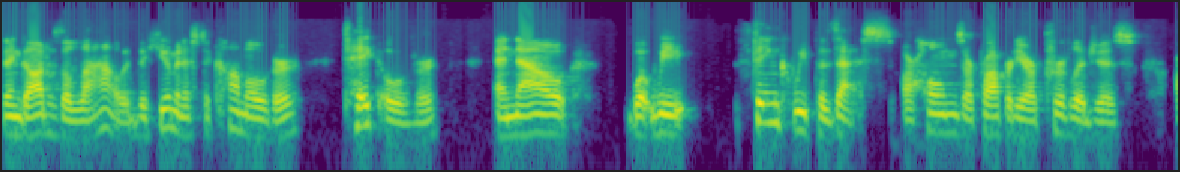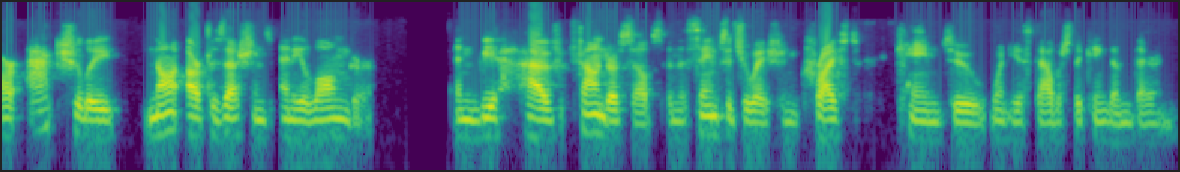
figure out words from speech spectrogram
then God has allowed the humanists to come over, take over, and now what we think we possess, our homes, our property, our privileges, are actually not our possessions any longer. And we have found ourselves in the same situation Christ came to when he established the kingdom there in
